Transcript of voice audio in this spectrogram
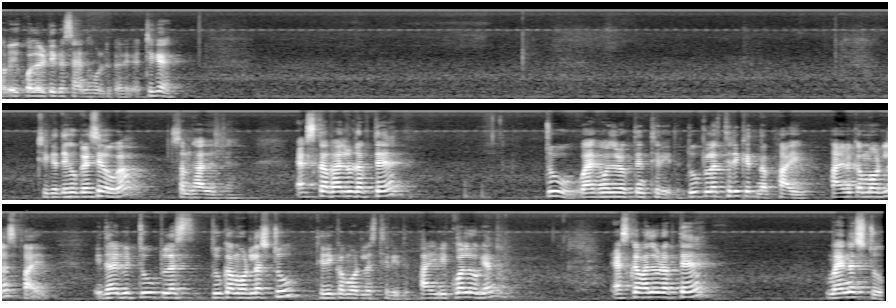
तब इक्वलिटी का साइन होल्ड करेगा, ठीक है? ठीक है, देखो कैसे होगा, समझा देते हैं। एक्स का वैल्यू रखते हैं टू वाई का वैल्यू रखते हैं थ्री तो टू प्लस थ्री कितना? फाइव फाइव का मॉडलस फाइव इधर भी टू प्लस टू का मॉडलस टू थ्री का मॉडलस थ्री तो फाइव इक्वल हो गया ना? एक्स का वैल्यू रखते हैं माइनस टू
